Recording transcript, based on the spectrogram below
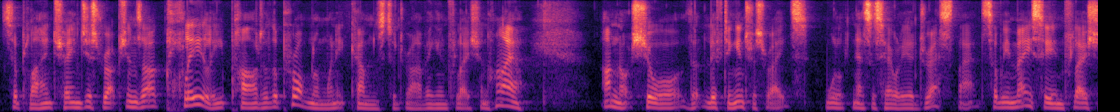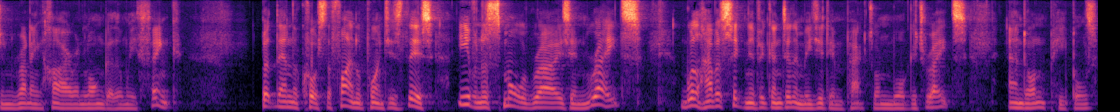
Supply chain disruptions are clearly part of the problem when it comes to driving inflation higher. I'm not sure that lifting interest rates will necessarily address that. So we may see inflation running higher and longer than we think. But then, of course, the final point is this even a small rise in rates will have a significant and immediate impact on mortgage rates and on people's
